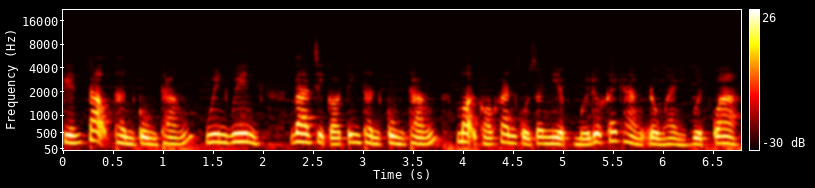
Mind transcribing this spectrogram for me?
kiến tạo thần cùng thắng, win-win, và chỉ có tinh thần cùng thắng, mọi khó khăn của doanh nghiệp mới được khách hàng đồng hành vượt qua.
